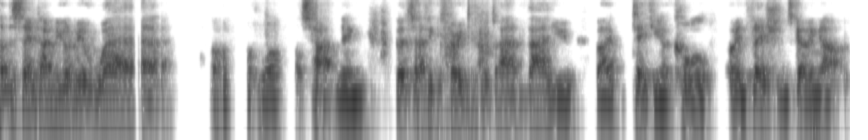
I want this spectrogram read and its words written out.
At the same time, you've got to be aware of, what's happening, but I think it's very difficult to add value by taking a call, oh, inflation's going up.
